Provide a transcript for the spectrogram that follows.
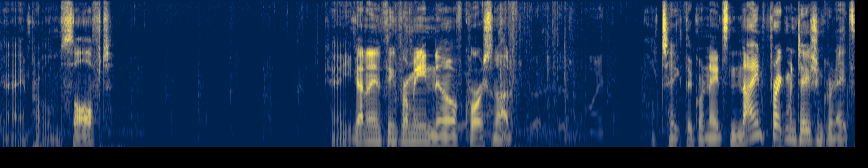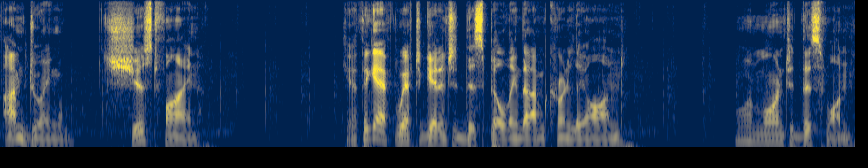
Okay, problem solved. Okay, you got anything for me? No, of course not. Good at this point. I'll take the grenades. Nine fragmentation grenades. I'm doing just fine. Okay, I think I have, we have to get into this building that I'm currently on. More and more into this one.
